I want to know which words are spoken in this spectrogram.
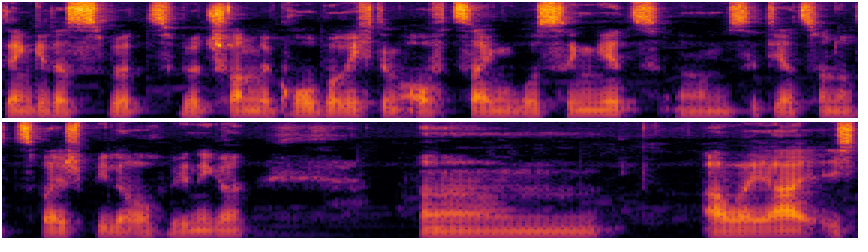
Denke, das wird, wird schon eine grobe Richtung aufzeigen, wo es hingeht. Ähm, City hat zwar noch zwei Spiele, auch weniger. Ähm, aber ja, ich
